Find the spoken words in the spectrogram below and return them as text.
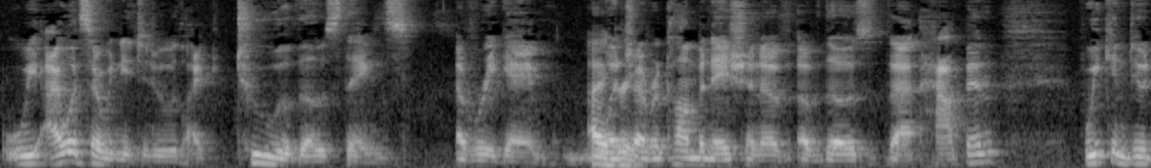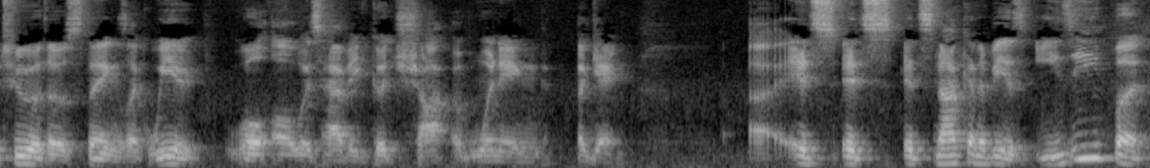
we I would say we need to do like two of those things every game. I Whichever agree. combination of, of those that happen, we can do two of those things. Like we will always have a good shot of winning a game. Uh, it's it's it's not going to be as easy, but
